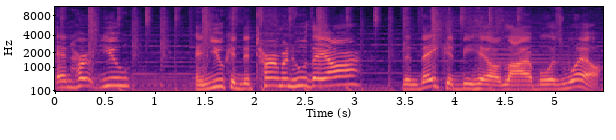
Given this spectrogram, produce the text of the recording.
and hurt you, and you can determine who they are, then they could be held liable as well.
